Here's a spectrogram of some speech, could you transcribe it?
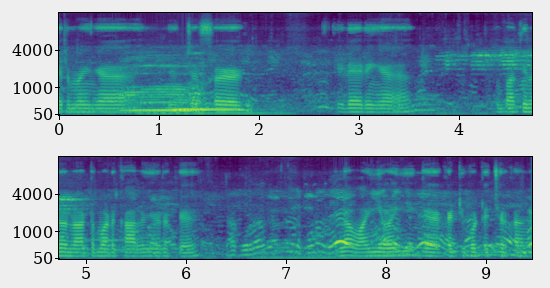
எருமைங்க ஹெச்எஃப் கிடேரிங்க. பார்த்தீங்கன்னா நாட்டு மாடு காலையும் இருக்கு. எல்லாம் வாங்கி வாங்கி இங்கே கட்டி போட்டு வச்சிருக்காங்க.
